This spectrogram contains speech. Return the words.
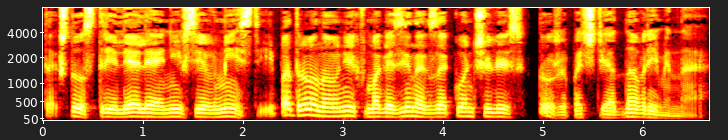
так что стреляли они все вместе, и патроны у них в магазинах закончились тоже почти одновременно.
